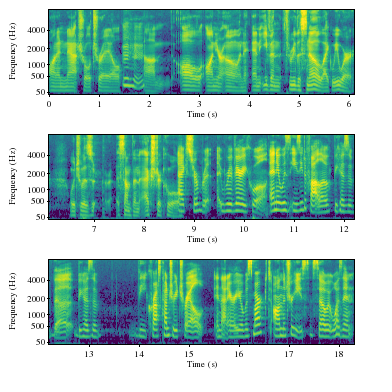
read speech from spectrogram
on a natural trail, um, all on your own, and even through the snow like we were, which was something extra cool. extra re- very cool and it was easy to follow because of the because of the cross country trail in that area was marked on the trees so it wasn't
